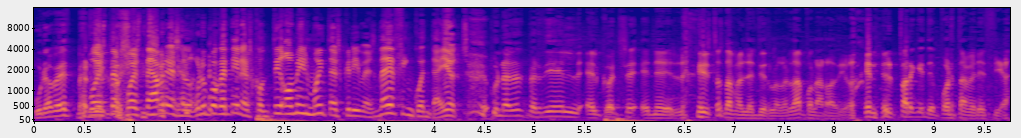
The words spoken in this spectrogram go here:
Una vez perdí Pues el coche- pues te abres el grupo que tienes contigo mismo y te escribes D58. Una vez perdí el, el coche en el... Esto está mal decirlo, ¿verdad? Por la radio. En el parking de Puerta Venecia.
